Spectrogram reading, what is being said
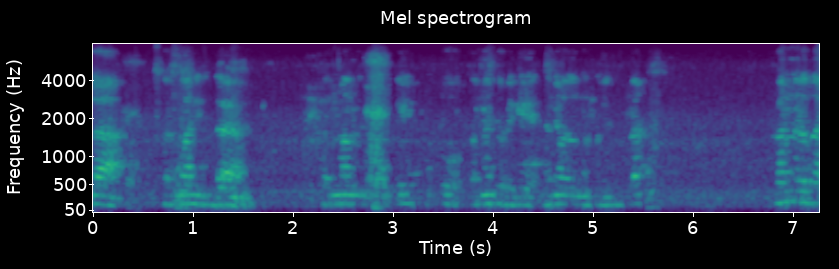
ಎಲ್ಲ ಸನ್ಮಾನಿಸಿದ ಸನ್ಮಾನಿಸಿದಕ್ಕೆ ಮತ್ತು ಸನ್ಮಾನಿತರಿಗೆ ಧನ್ಯವಾದವನ್ನು ಸಲ್ಲಿಸುತ್ತಾ ಕನ್ನಡದ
